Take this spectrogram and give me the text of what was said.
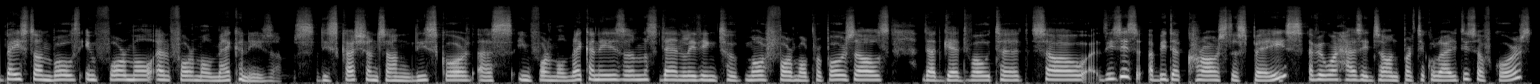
based on both informal and formal mechanisms. Discussions on Discord as informal mechanisms, then leading to more formal proposals that get voted. So this is a bit across the space. Everyone has its own particularities, of course,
